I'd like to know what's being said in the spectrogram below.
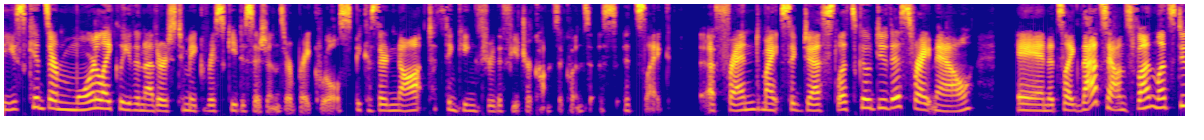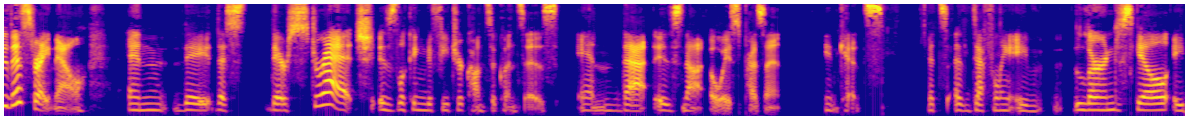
these kids are more likely than others to make risky decisions or break rules because they're not thinking through the future consequences. It's like a friend might suggest, let's go do this right now. And it's like, that sounds fun. Let's do this right now. And they, this, their stretch is looking to future consequences. And that is not always present in kids. It's a, definitely a learned skill, a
